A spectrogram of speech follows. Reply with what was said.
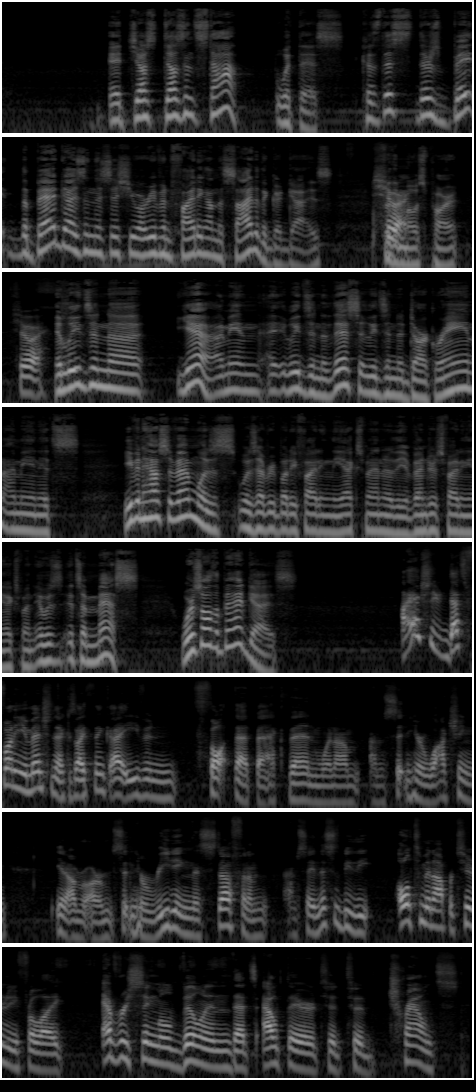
it just doesn't stop with this because this there's ba- the bad guys in this issue are even fighting on the side of the good guys for the most part. Sure. It leads into uh, yeah, I mean it leads into this. It leads into Dark Reign. I mean it's even House of M was was everybody fighting the X Men or the Avengers fighting the X Men. It was it's a mess. Where's all the bad guys? I actually that's funny you mentioned that because I think I even thought that back then when I'm I'm sitting here watching, you know, or I'm sitting here reading this stuff and I'm I'm saying this would be the ultimate opportunity for like every single villain that's out there to to trounce,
